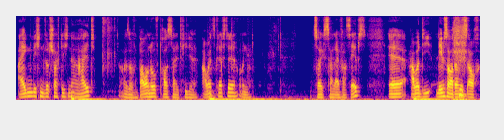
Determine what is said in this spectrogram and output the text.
eigentlichen wirtschaftlichen Erhalt. Also auf dem Bauernhof brauchst du halt viele Arbeitskräfte und zeugst halt einfach selbst. Äh, aber die Lebenserwartung ist auch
